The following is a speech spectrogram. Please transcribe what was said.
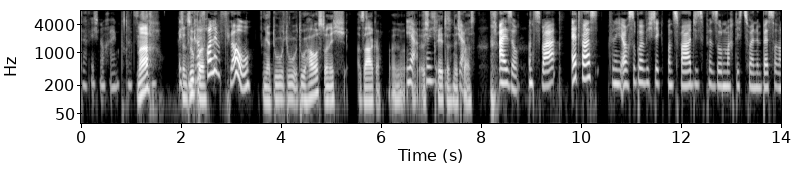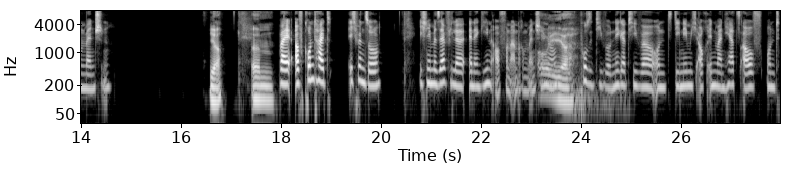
Darf ich noch einen Punkt sagen? Mach. Ich find bin super. voll im Flow. Ja, du, du, du haust und ich sage. Also Ja, ich find ich- trete, nicht ja. Spaß. Also, und zwar etwas finde ich auch super wichtig, und zwar diese Person macht dich zu einem besseren Menschen. Ja. Ähm, Weil aufgrund halt, ich bin so, ich nehme sehr viele Energien auf von anderen Menschen. oh, know? ja. Positive und negative und die nehme ich auch in mein Herz auf. Und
